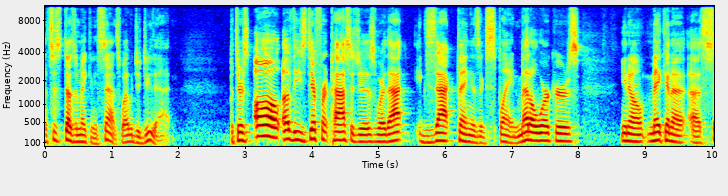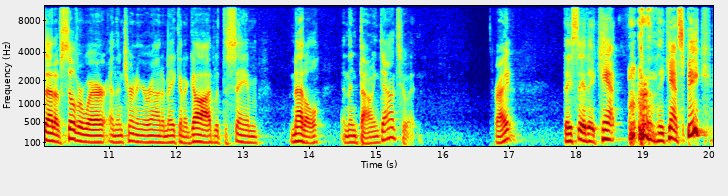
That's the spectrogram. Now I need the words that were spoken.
It just doesn't make any sense. Why would you do that? But there's all of these different passages where that exact thing is explained. Metal workers, you know, making a, a set of silverware and then turning around and making a god with the same metal and then bowing down to it. Right? They say they can't they can't speak,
